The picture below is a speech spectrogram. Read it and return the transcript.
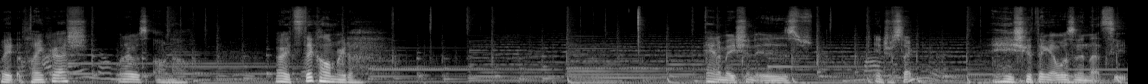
Wait, a plane crash? What I was? Oh no. All right, stay calm, Rita. Animation is interesting. Hey, you should think I wasn't in that seat.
